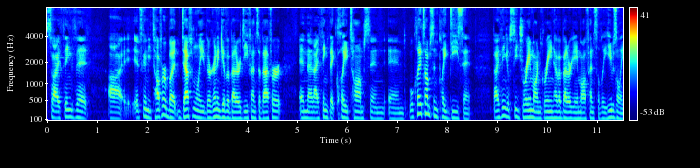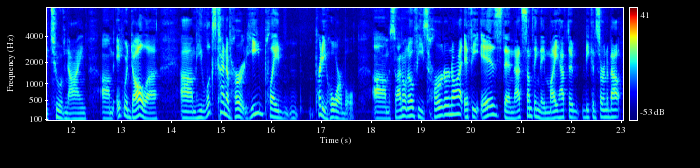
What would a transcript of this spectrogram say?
So I think that uh, it's going to be tougher, but definitely they're going to give a better defensive effort. And then I think that Klay Thompson and well, Klay Thompson played decent, but I think you'll see Draymond Green have a better game offensively. He was only two of nine. Um, Iguodala, um, he looks kind of hurt. He played pretty horrible. Um, so I don't know if he's hurt or not. If he is, then that's something they might have to be concerned about.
